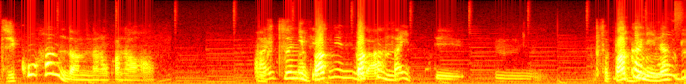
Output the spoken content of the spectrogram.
自己判断なのかな？あ普通にババカが浅いっていう、うん、そうバカになって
